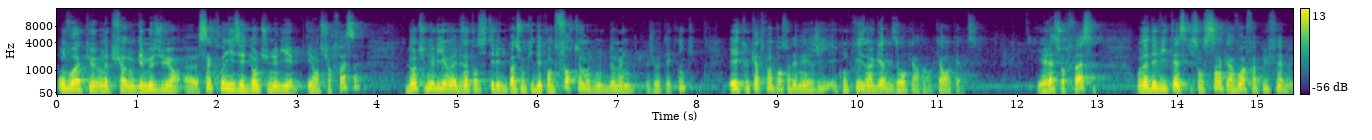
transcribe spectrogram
on voit qu'on a pu faire donc, des mesures euh, synchronisées dans le tunnelier et en surface. Dans le tunnelier, on a des intensités de vibration qui dépendent fortement du domaine géotechnique et que 80% de l'énergie est comprise dans la gamme 0,40 Hz. Et à la surface, on a des vitesses qui sont 5 à 20 fois plus faibles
